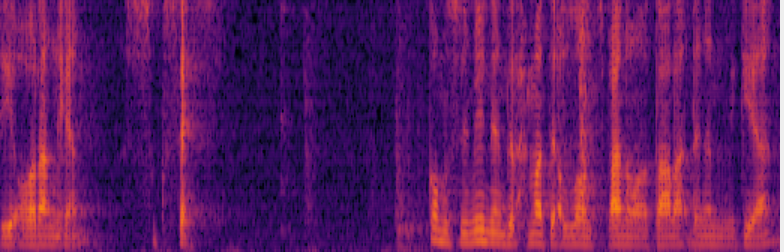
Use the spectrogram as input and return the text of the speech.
dia orang yang sukses kaum muslimin yang dirahmati Allah Subhanahu wa taala dengan demikian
